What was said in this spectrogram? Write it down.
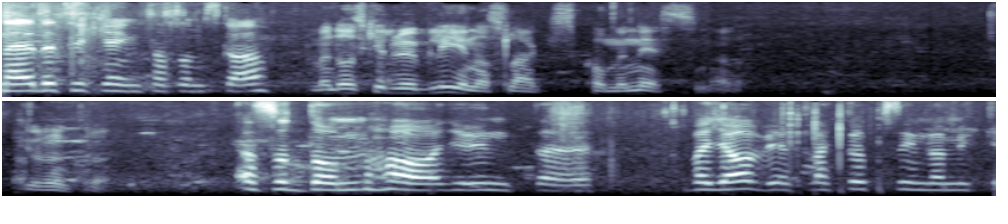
Nej, det tycker jag inte att de ska. Men då skulle det bli någon slags kommunism eller? Skulle det inte det? Alltså, de har ju inte, vad jag vet, lagt upp så himla mycket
